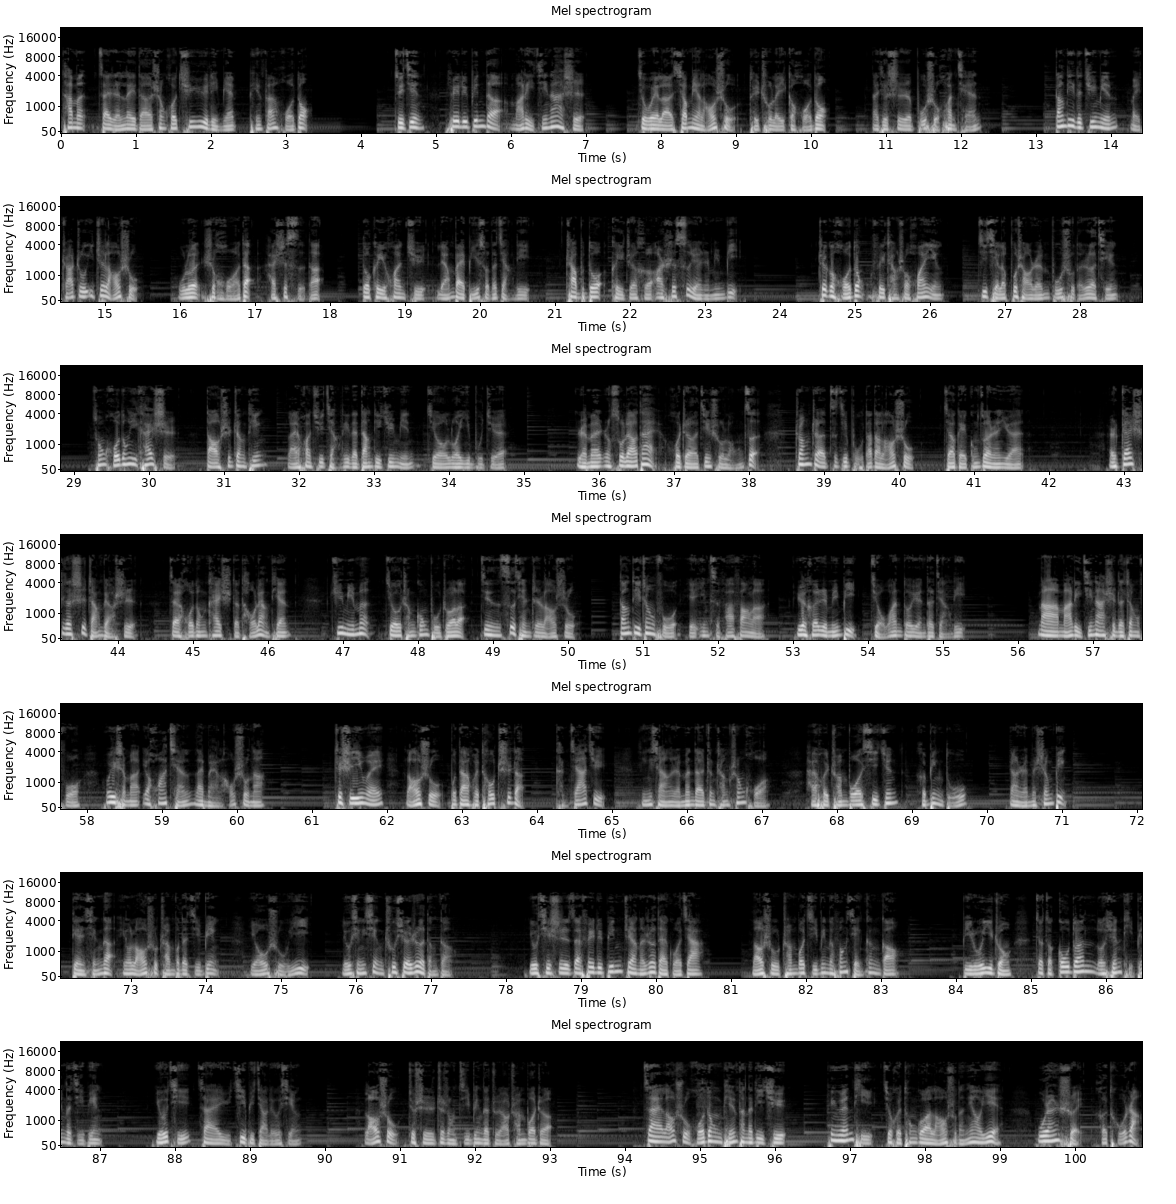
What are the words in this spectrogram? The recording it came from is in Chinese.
它们在人类的生活区域里面频繁活动。最近，菲律宾的马里基纳市就为了消灭老鼠，推出了一个活动，那就是捕鼠换钱。当地的居民每抓住一只老鼠，无论是活的还是死的，都可以换取两百比索的奖励，差不多可以折合二十四元人民币。这个活动非常受欢迎，激起了不少人捕鼠的热情。从活动一开始，到市政厅来换取奖励的当地居民就络绎不绝。人们用塑料袋或者金属笼子装着自己捕到的老鼠，交给工作人员。而该市的市长表示，在活动开始的头两天，居民们就成功捕捉了近四千只老鼠，当地政府也因此发放了。约合人民币九万多元的奖励，那马里基纳市的政府为什么要花钱来买老鼠呢？这是因为老鼠不但会偷吃的、啃家具，影响人们的正常生活，还会传播细菌和病毒，让人们生病。典型的由老鼠传播的疾病有鼠疫、流行性出血热等等，尤其是在菲律宾这样的热带国家。老鼠传播疾病的风险更高，比如一种叫做钩端螺旋体病的疾病，尤其在雨季比较流行。老鼠就是这种疾病的主要传播者。在老鼠活动频繁的地区，病原体就会通过老鼠的尿液污染水和土壤，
